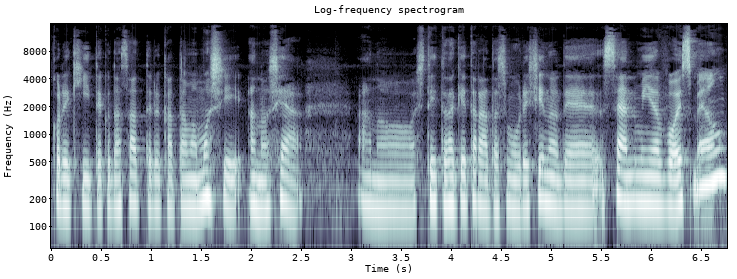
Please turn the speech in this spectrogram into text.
これ聞いてくださってる方ももしあのシェアあのしていただけたら私も嬉しいので send me a voicemail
